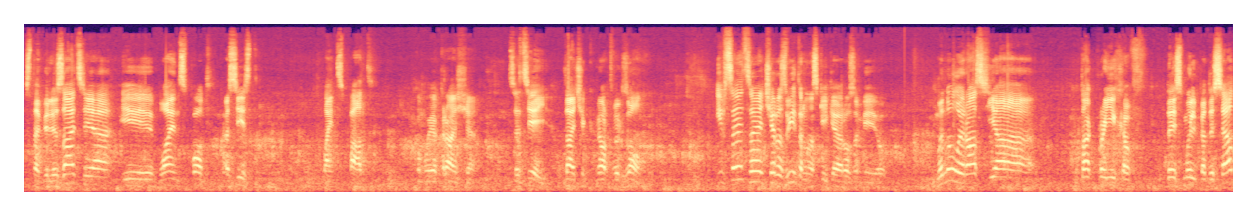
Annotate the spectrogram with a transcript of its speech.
стабілізація і blind spot assist. Blind spot, кому як краще. Це цей датчик мертвих зон. І все це через вітер, наскільки я розумію. Минулий раз я так проїхав десь миль 50,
